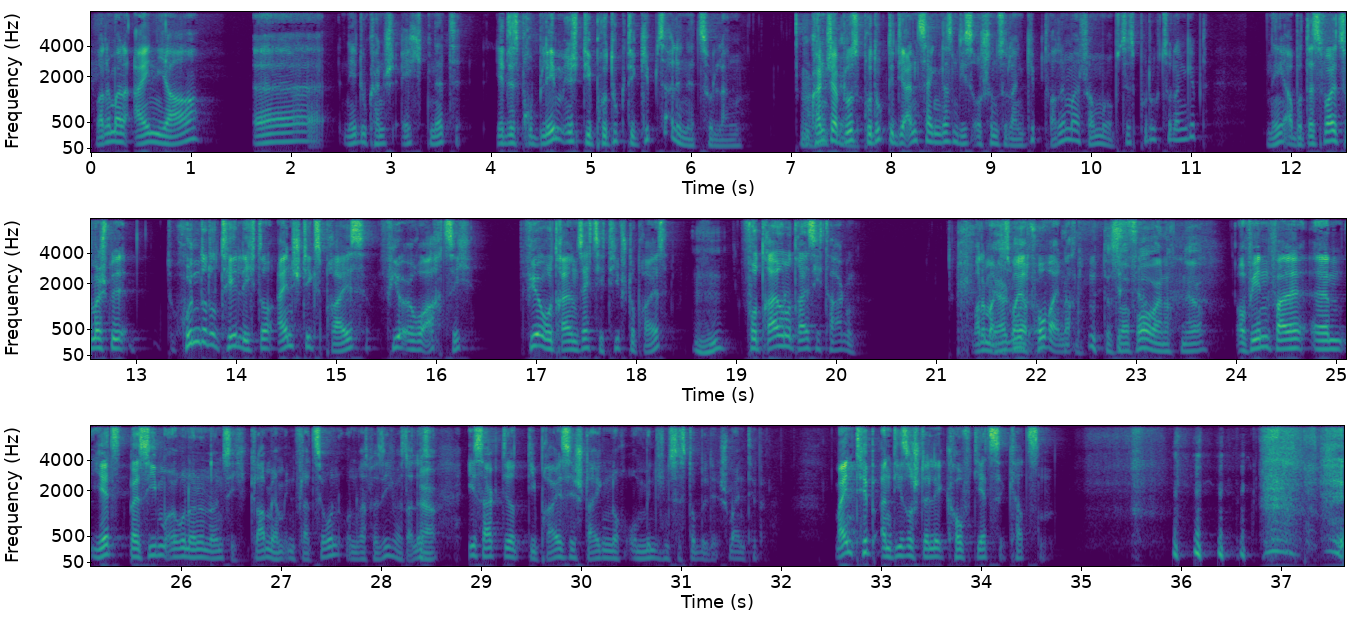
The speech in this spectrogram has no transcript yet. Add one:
Warte mal, ein Jahr. Äh, nee, du kannst echt nicht. Ja, das Problem ist, die Produkte gibt es alle nicht so lang. Du Ah, kannst ja okay. bloß Produkte dir anzeigen lassen, die es auch schon so lange gibt. Warte mal, schauen wir, ob es das Produkt so lange gibt. Nee, aber das war jetzt zum Beispiel 100er Teelichter, Einstiegspreis 4,80 Euro. 4,63 Euro Tiefstoppreis. Mhm. Vor 330 Tagen. Warte mal, Ja, das war ja gut. vor Weihnachten. Das war vor Weihnachten, ja. Auf jeden Fall ähm, jetzt bei 7,99 Euro. Klar, wir haben Inflation und was weiß ich, was alles. Ja. Ich sag dir, die Preise steigen noch um mindestens das Doppelte. Ist mein Tipp. Mein Tipp an dieser Stelle, kauft jetzt Kerzen.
